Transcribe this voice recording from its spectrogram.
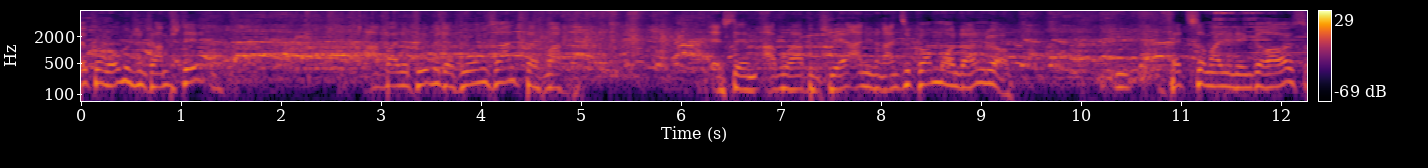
ökonomischen Kampfstil. Arbeitet viel mit der Führungshand. Das macht es dem Abu Habib schwer, an ihn ranzukommen. Und dann, ja, fetzt er mal die linke raus.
